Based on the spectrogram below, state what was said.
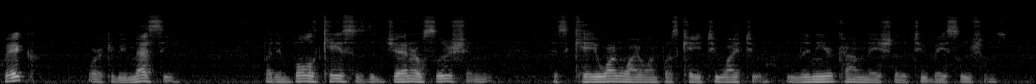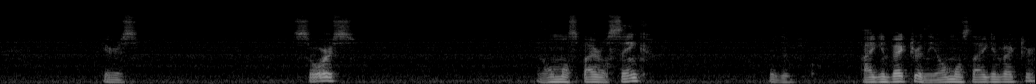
quick or it could be messy, but in both cases the general solution is k1y1 plus k2y2, linear combination of the two base solutions. Here's source, an almost spiral sink with the eigenvector and the almost eigenvector,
